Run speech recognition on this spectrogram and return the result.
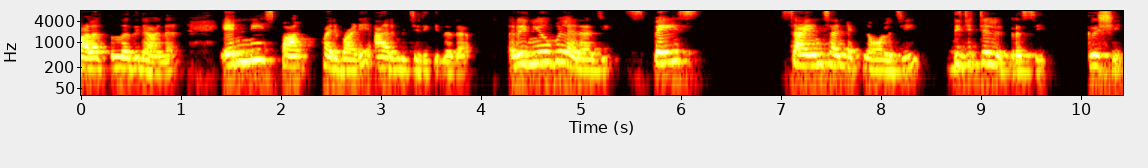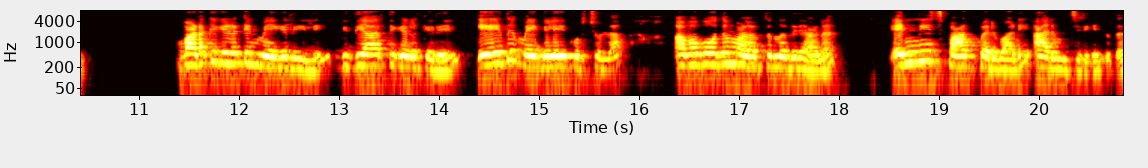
വളർത്തുന്നതിനാണ് എൻ ഇ സ്പാർക്ക് പരിപാടി ആരംഭിച്ചിരിക്കുന്നത്. Renewable energy space science and technology digital literacy കൃഷി. വടക്ക് കിഴക്കൻ മേഖലയിലെ വിദ്യാർത്ഥികൾക്കിടയിൽ ഏത് മേഖലയെക്കുറിച്ചുള്ള അവബോധം വളർത്തുന്നതിനാണ് എൻ ഇ സ്പാർക്ക് പരിപാടി ആരംഭിച്ചിരിക്കുന്നത്.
